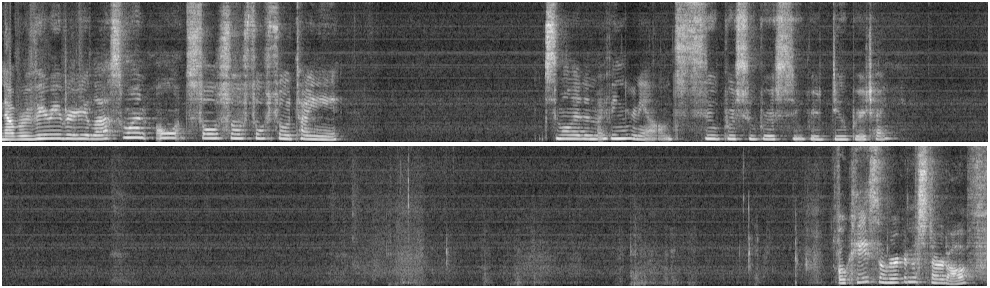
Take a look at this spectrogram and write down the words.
And our very, very last one, oh, it's so, so, so, so tiny. It's smaller than my fingernail. It's super, super, super duper tiny. Okay, so we're gonna start off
